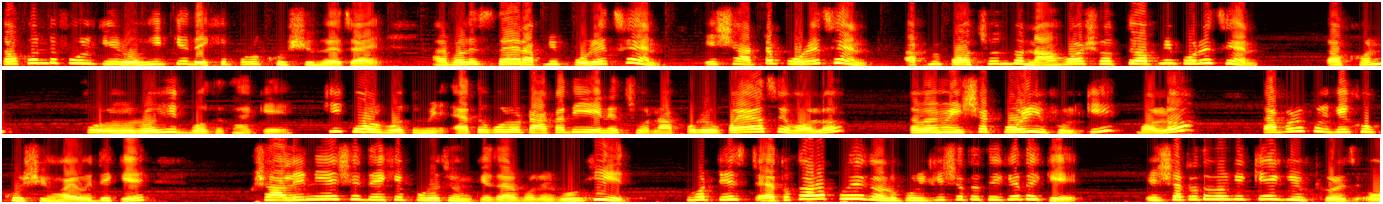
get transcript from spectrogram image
তখন তো ফুলকি রোহিতকে দেখে পুরো খুশি হয়ে যায়। আর বলে, স্যার, আপনি পরেছেন এই শার্টটা পরেছেন আপনি পছন্দ না হওয়া সত্ত্বেও আপনি পরেছেন তখন রোহিত বলতে থাকে, কি করব তুমি? এতগুলো টাকা দিয়ে এনেছো, না পরে উপায় আছে বলো? তবে আমি শার্ট পরি ফুলকি, বলো? তারপরে ফুলকি খুব খুশি হয়। ওইদিকে শালিনী এসে দেখে পুরো চমকে যায়, বলে, রোহিত, তোমার টেস্ট এত খারাপ হয়ে গেল ফুলকির সাথে থেকে থেকে? এর সাথে তোমাকে কে গিফট করেছে? ও,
